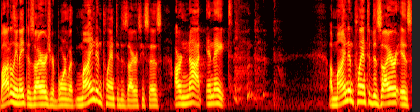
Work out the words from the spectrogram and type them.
Bodily innate desires you're born with. Mind implanted desires, he says, are not innate. A mind implanted desire is,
